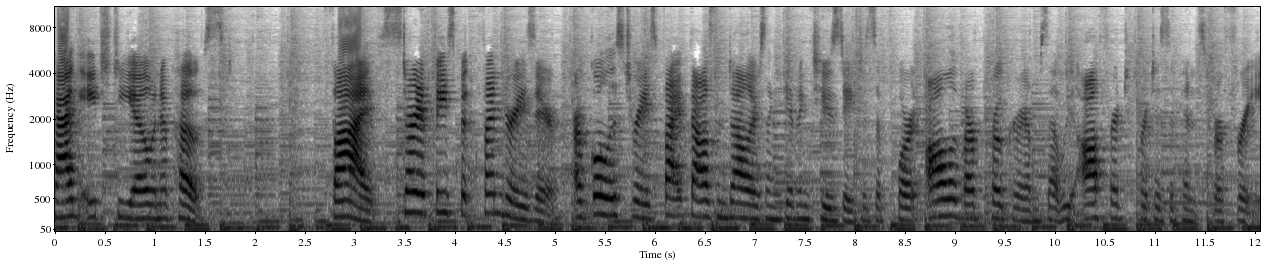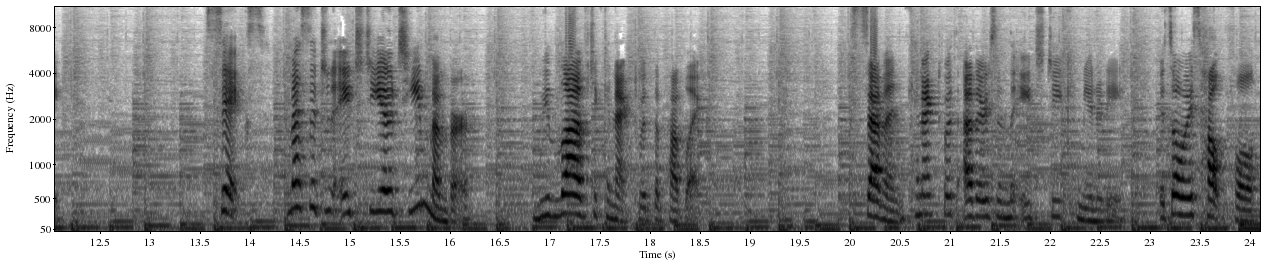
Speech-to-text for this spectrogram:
tag HDYO in a post. Five, start a Facebook fundraiser. Our goal is to raise $5,000 on Giving Tuesday to support all of our programs that we offer to participants for free. Six, message an HDYO team member. We love to connect with the public. Seven, connect with others in the HD community. It's always helpful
